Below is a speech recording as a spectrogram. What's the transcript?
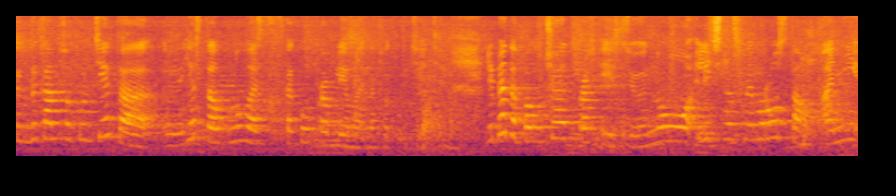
Как декан факультета э, я столкнулась с такой проблемой на факультете. Ребята получают профессию, но личностным ростом они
